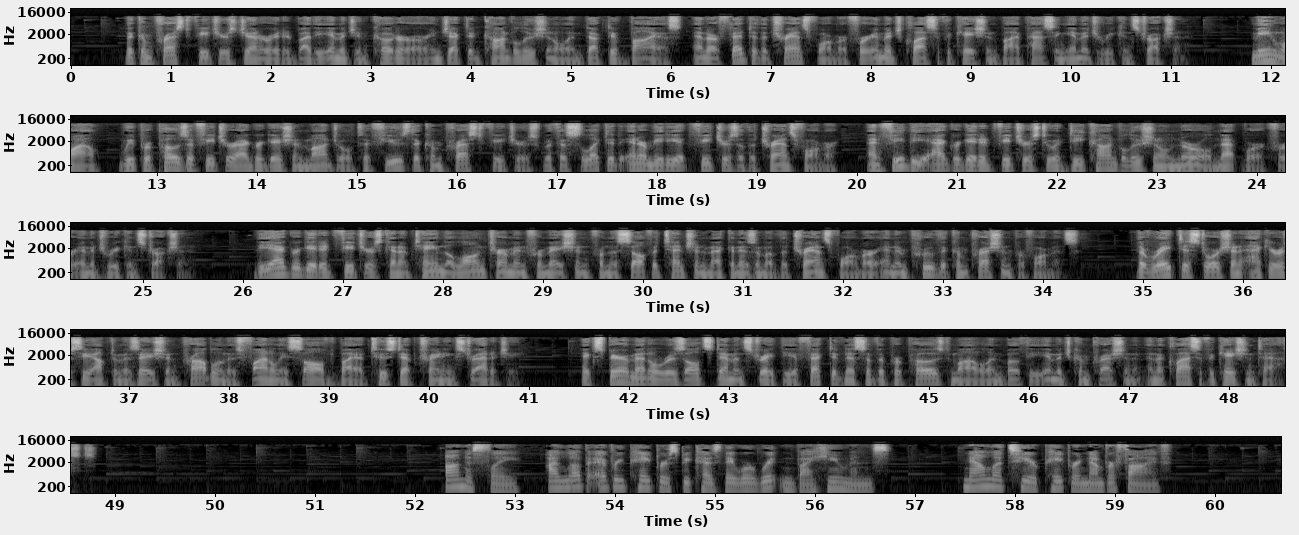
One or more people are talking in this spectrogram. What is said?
The compressed features generated by the image encoder are injected convolutional inductive bias and are fed to the transformer for image classification bypassing image reconstruction. Meanwhile, we propose a feature aggregation module to fuse the compressed features with the selected intermediate features of the transformer, and feed the aggregated features to a deconvolutional neural network for image reconstruction. The aggregated features can obtain the long-term information from the self-attention mechanism of the transformer and improve the compression performance. The rate distortion accuracy optimization problem is finally solved by a two-step training strategy. Experimental results demonstrate the effectiveness of the proposed model in both the image compression and the classification tasks. Honestly, I love every papers because they were written by humans. Now let's hear paper number 5.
